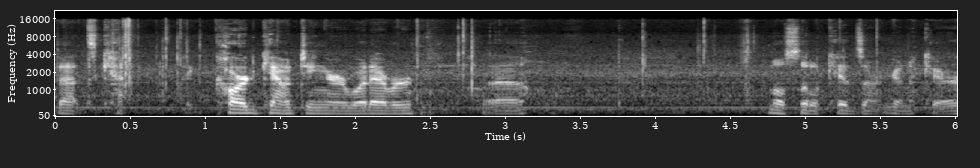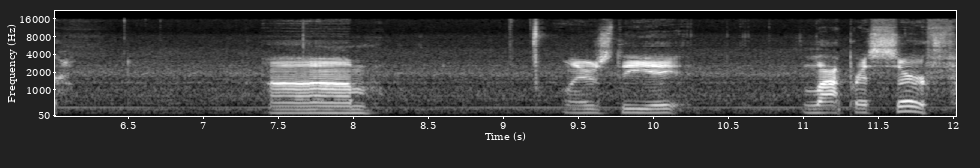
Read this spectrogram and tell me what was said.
that's ca like card counting or whatever. Uh, most little kids aren't going to care. Um, there's the Lapras Surf.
